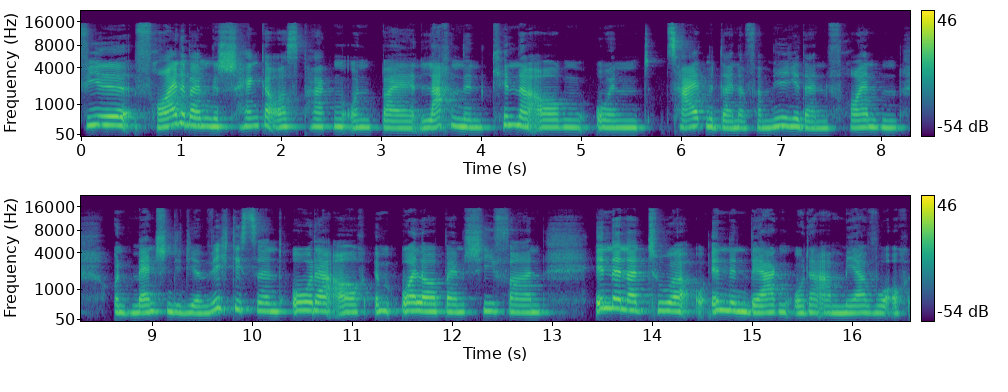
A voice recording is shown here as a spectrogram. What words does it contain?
viel Freude beim Geschenke auspacken und bei lachenden Kinderaugen und Zeit mit deiner Familie, deinen Freunden und Menschen, die dir wichtig sind oder auch im Urlaub beim Skifahren, in der Natur, in den Bergen oder am Meer, wo auch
